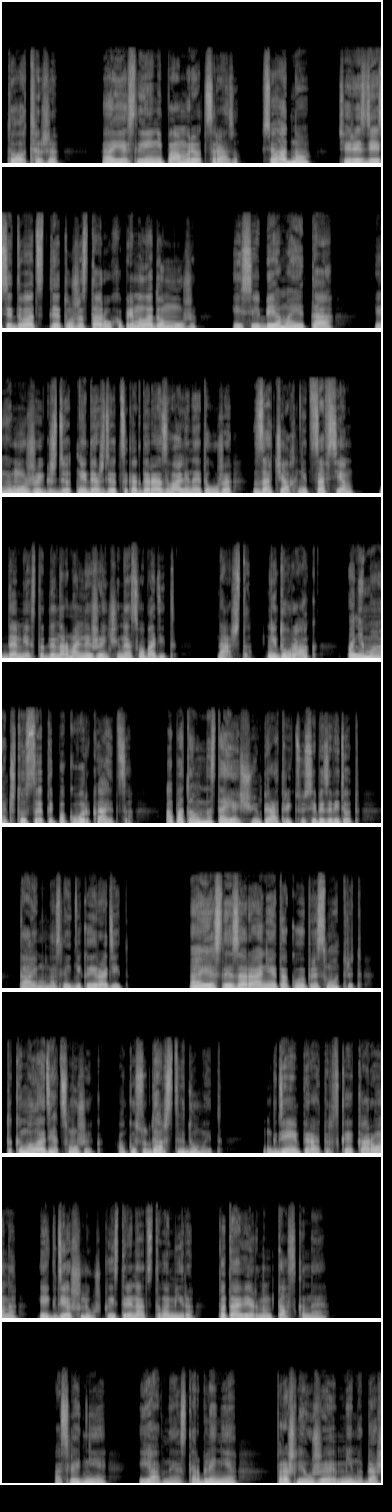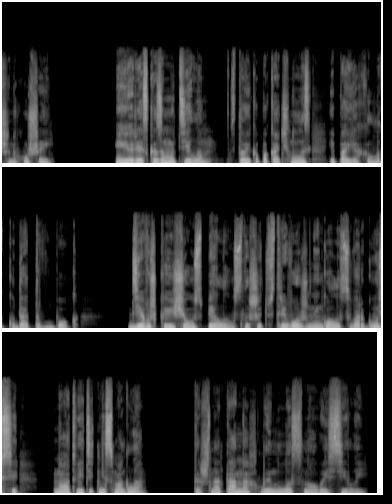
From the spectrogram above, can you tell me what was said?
То-то же. А если и не помрет сразу, все одно. Через 10-20 лет уже старуха при молодом муже. И себе маята, и мужик ждет не дождется, когда развалина это уже зачахнет совсем, до места для нормальной женщины освободит. Наш-то не дурак, понимает, что с этой покувыркается, а потом настоящую императрицу себе заведет. Та ему наследника и родит. А если заранее такое присмотрит, так и молодец мужик, о государстве думает. Где императорская корона и где шлюшка из тринадцатого мира, по тавернам тасканная. Последние явные оскорбления прошли уже мимо Дашиных ушей. Ее резко замутило, стойко покачнулась и поехала куда-то в бок. Девушка еще успела услышать встревоженный голос в Аргусе, но ответить не смогла. Тошнота нахлынула с новой силой.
